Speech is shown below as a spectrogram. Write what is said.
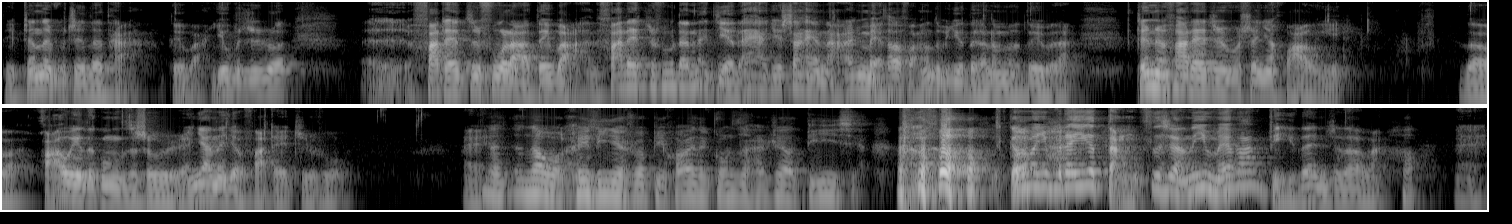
对，真的不值得谈，对吧？又不是说，呃，发财致富了，对吧？发财致富的那简单呀，去上海哪儿去买套房子不就得了嘛？对不对？真正发财致富是人家华为，知道吧？华为的工资收入，人家那叫发财致富，哎，那那我可以理解说，比华为的工资还是要低一些。根本就不在一个档次上，那就没法比的，你知道吧？好，哎，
